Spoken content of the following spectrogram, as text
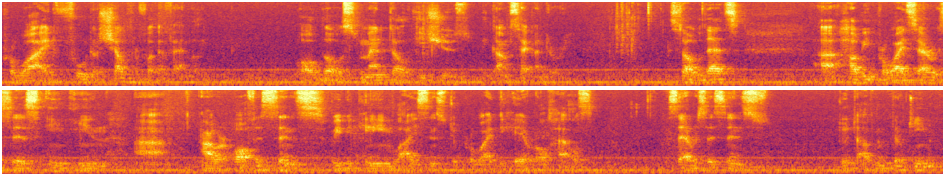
provide food or shelter for the family, all those mental issues become secondary. So that's uh, how we provide services in, in uh, our office since we became licensed to provide behavioral health services since 2013.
